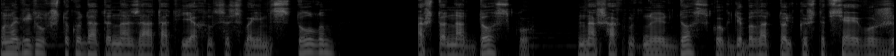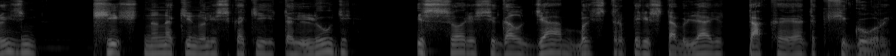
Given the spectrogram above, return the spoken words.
Он увидел, что куда-то назад отъехал со своим стулом, а что на доску, на шахматную доску, где была только что вся его жизнь, хищно накинулись какие-то люди и, ссорясь и галдя, быстро переставляют так и эдак фигуры.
